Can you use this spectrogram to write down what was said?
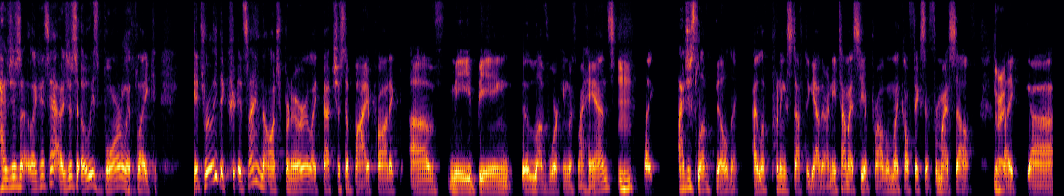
I just like I said, I was just always born with like it's really the it's not even the entrepreneur like that's just a byproduct of me being love working with my hands. Mm-hmm. like i just love building. I love putting stuff together. Anytime i see a problem like i'll fix it for myself. Right. like uh,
